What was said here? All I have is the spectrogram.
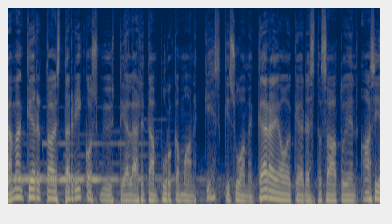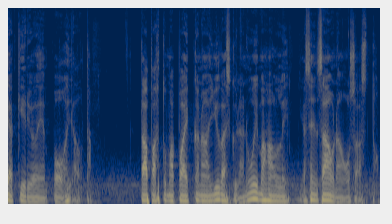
Tämän kertaista rikosvyyhtiä lähdetään purkamaan Keski-Suomen käräjäoikeudesta saatujen asiakirjojen pohjalta. Tapahtumapaikkana on Jyväskylän uimahalli ja sen saunaosasto.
